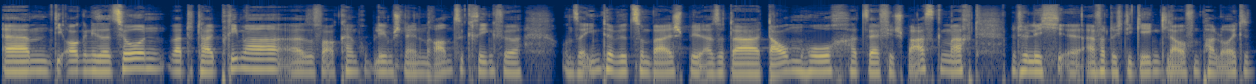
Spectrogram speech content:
Ähm, die Organisation war total prima, also es war auch kein Problem, schnell einen Raum zu kriegen für unser Interview zum Beispiel. Also da Daumen hoch, hat sehr viel Spaß gemacht. Natürlich äh, einfach durch die Gegend laufen, ein paar Leute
